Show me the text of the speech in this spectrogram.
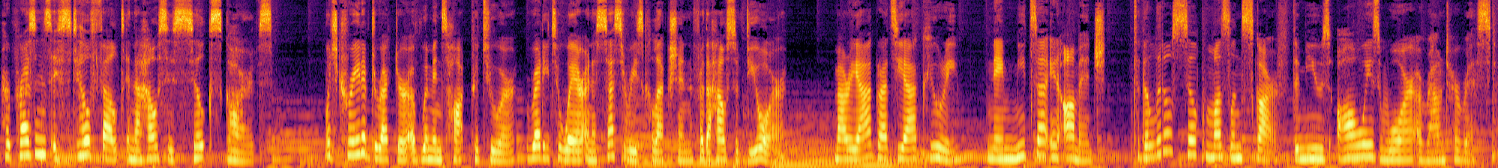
her presence is still felt in the house's silk scarves, which creative director of women's haute couture, ready to wear and accessories collection for the House of Dior, Maria Grazia Chiuri, named Mitzah in homage to the little silk muslin scarf the muse always wore around her wrist.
